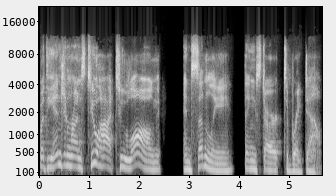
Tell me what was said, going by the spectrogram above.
but the engine runs too hot, too long, and suddenly things start to break down.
